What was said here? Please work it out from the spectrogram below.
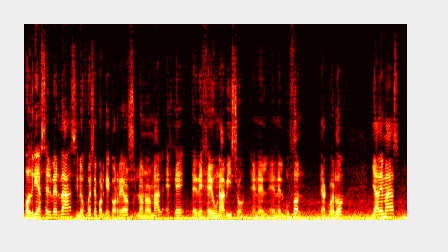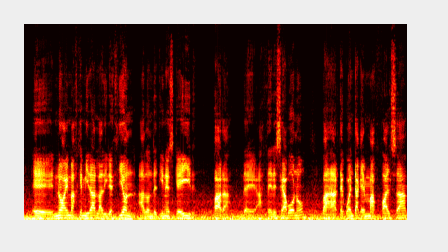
Podría ser verdad si no fuese porque correos lo normal es que te deje un aviso en el, en el buzón, ¿de acuerdo? Y además eh, no hay más que mirar la dirección a donde tienes que ir para hacer ese abono para darte cuenta que es más falsa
